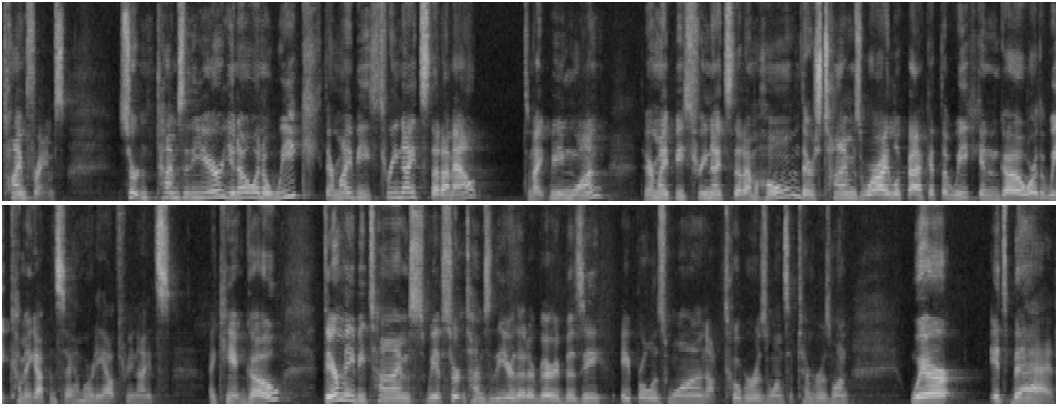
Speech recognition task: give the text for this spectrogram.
time frames. Certain times of the year, you know, in a week, there might be three nights that I'm out, tonight being one. There might be three nights that I'm home. There's times where I look back at the week and go, or the week coming up and say, I'm already out three nights. I can't go. There may be times, we have certain times of the year that are very busy. April is one, October is one, September is one, where it's bad.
